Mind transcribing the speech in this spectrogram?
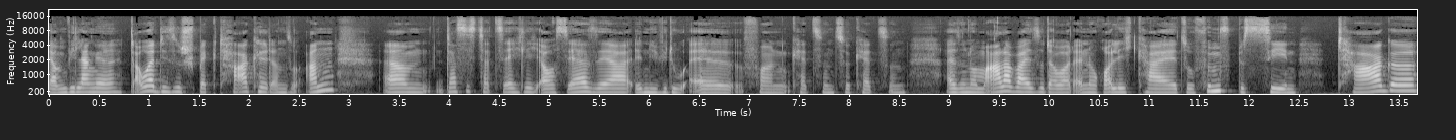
Ja, und wie lange dauert dieses Spektakel dann so an? Ähm, das ist tatsächlich auch sehr, sehr individuell von Kätzin zu Kätzin. Also normalerweise dauert eine Rolligkeit so fünf bis zehn Tage,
